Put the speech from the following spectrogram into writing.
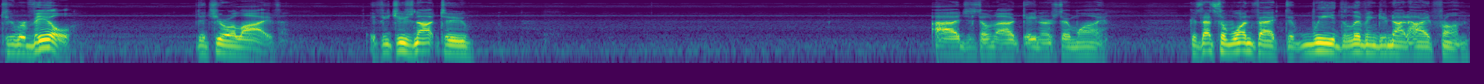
to reveal that you're alive. If you choose not to, I just don't I can't understand why. Because that's the one fact that we, the living, do not hide from.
